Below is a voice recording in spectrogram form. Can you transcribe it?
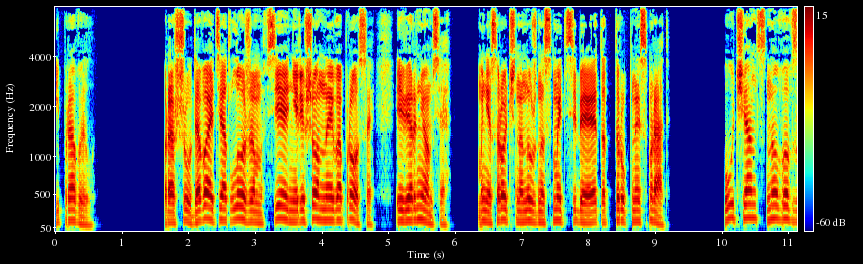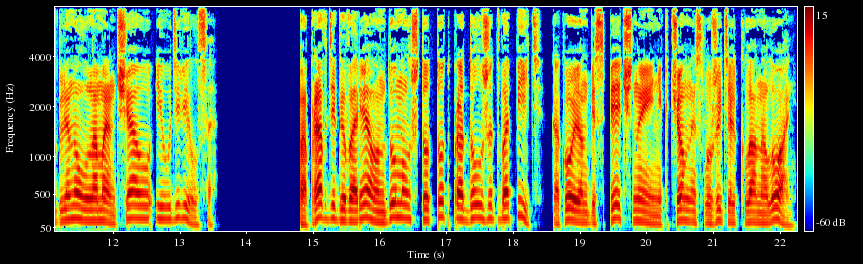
и провыл. Прошу, давайте отложим все нерешенные вопросы и вернемся. Мне срочно нужно смыть себя этот трупный смрад». Учан снова взглянул на Мэн Чао и удивился. По правде говоря, он думал, что тот продолжит вопить, какой он беспечный и никчемный служитель клана Луань.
